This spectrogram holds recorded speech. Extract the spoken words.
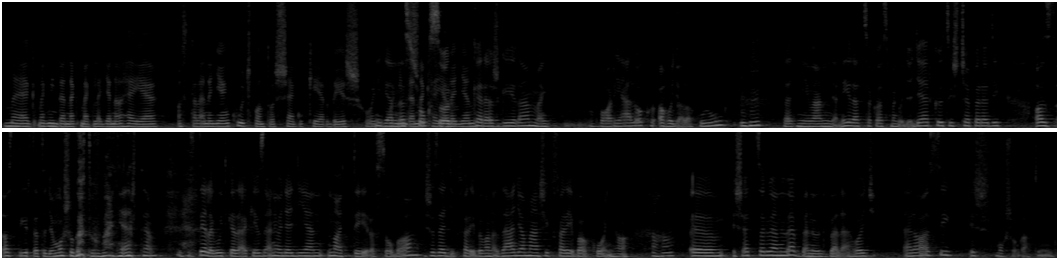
meg, meg mindennek meg legyen a helye. Az talán egy ilyen kulcsfontosságú kérdés, hogy, Igen, hogy mindennek helye legyen. keresgélem, meg varjálok, ahogy alakulunk. Uh-huh. Tehát nyilván minden életszakasz, meg hogy a gyerkőc is cseperedik az, azt írtad, hogy a mosogatóban nyertem. Ezt tényleg úgy kell elképzelni, hogy egy ilyen nagy tér a szoba, és az egyik felébe van az ágya, a másik felébe a konyha. Aha. Ö, és egyszerűen ő ebben nőtt bele, hogy elalszik, és mosogatunk.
